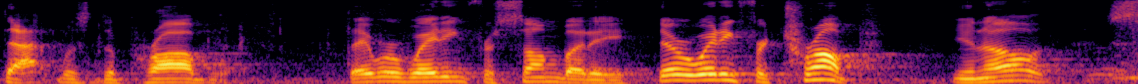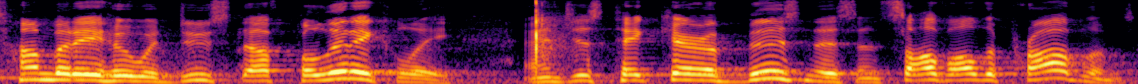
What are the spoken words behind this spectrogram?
That was the problem. They were waiting for somebody, they were waiting for Trump, you know? somebody who would do stuff politically and just take care of business and solve all the problems.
